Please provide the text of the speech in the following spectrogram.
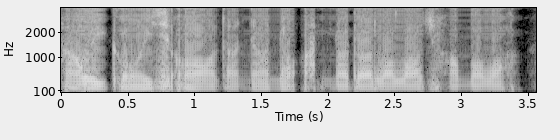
How it goes on another large hammer.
